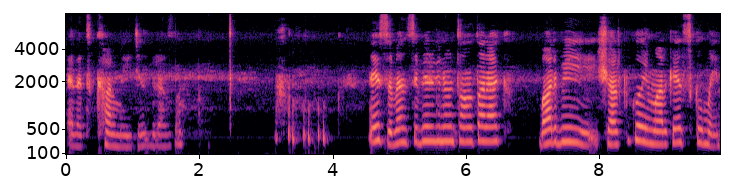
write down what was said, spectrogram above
Evet, karma yiyeceğiz birazdan. Neyse ben size bir günümü tanıtarak bari bir şarkı koyayım arkaya sıkılmayın.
